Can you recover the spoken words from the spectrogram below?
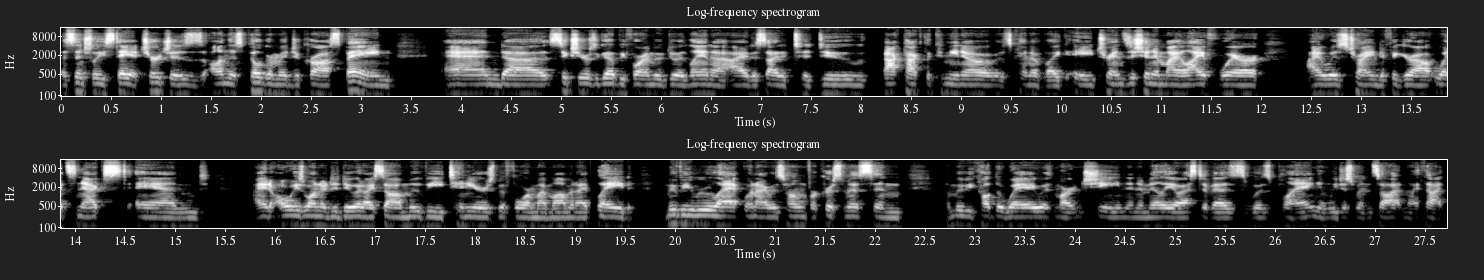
essentially stay at churches on this pilgrimage across Spain and uh, six years ago, before I moved to Atlanta, I decided to do Backpack the Camino. It was kind of like a transition in my life where I was trying to figure out what's next. And I had always wanted to do it. I saw a movie 10 years before my mom and I played movie roulette when I was home for Christmas. And a movie called The Way with Martin Sheen and Emilio Estevez was playing. And we just went and saw it. And I thought,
